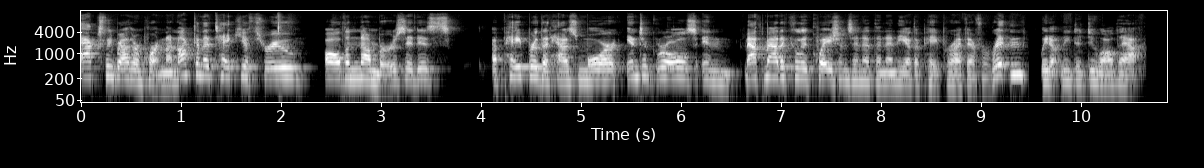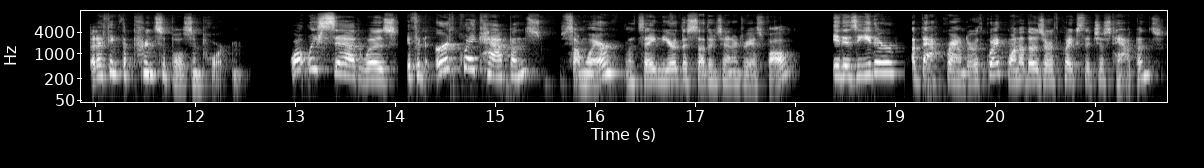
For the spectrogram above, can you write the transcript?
actually rather important. I'm not going to take you through all the numbers. It is a paper that has more integrals in mathematical equations in it than any other paper I've ever written. We don't need to do all that. But I think the principle is important. What we said was if an earthquake happens somewhere, let's say near the southern San Andreas Fault, it is either a background earthquake, one of those earthquakes that just happens,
